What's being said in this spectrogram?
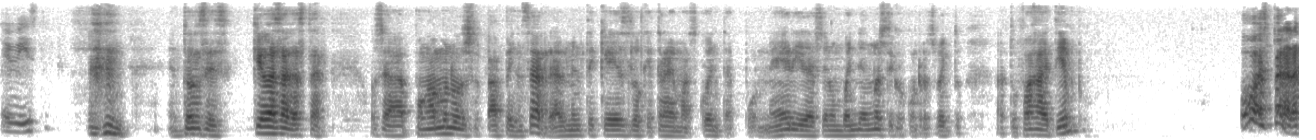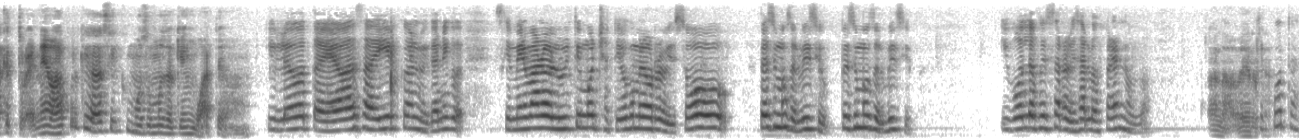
He visto. Entonces, ¿qué vas a gastar? O sea, pongámonos a pensar realmente qué es lo que trae más cuenta. Poner y hacer un buen diagnóstico con respecto a tu faja de tiempo. O esperar a que truene, ¿va? Porque así como somos aquí en Guate, ¿va? Y luego todavía vas a ir con el mecánico. Es que mi hermano, el último chatío que me lo revisó, pésimo servicio, pésimo servicio. Y vos le fuiste a revisar los frenos, ¿no? A la ¿Qué verga. putas?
